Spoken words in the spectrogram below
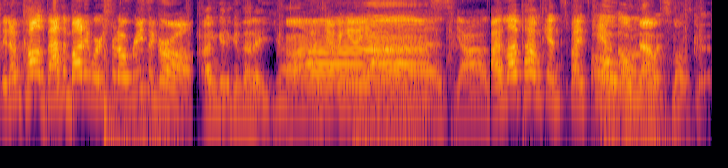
they don't call it Bath and Body Works for no reason, girl. I'm gonna give that a yes. I'm giving it a yes. Yes. I love pumpkin spice Oh, candles. oh, now it smells good.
